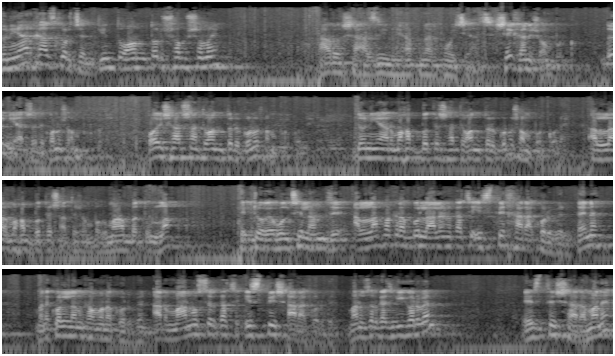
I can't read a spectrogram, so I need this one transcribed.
দুনিয়ার কাজ করছেন, কিন্তু অন্তর সব সময় আরও সাজিমে আপনার পৌঁছে আছে। সেখানে সম্পর্ক। দুনিয়ার সাথে কোনো সম্পর্ক নেই। পয়সার সাথে অন্তরের কোনো সম্পর্ক নেই। দুনিয়ার মহাব্বতের সাথে অন্তরের কোনো সম্পর্ক নেই। আল্লাহর মহাব্বতের সাথে সম্পর্ক। মহাব্বতুল্লাহ। একটু আগে বলছিলাম যে আল্লাহ ফাকরাবুল আলমের কাছে ইস্তেখারা করবেন, তাই না? মানে কল্যাণ কামনা করবেন। আর মানুষের কাছে ইস্তিসারা করবেন। মানুষের কাছে কি করবেন? ইস্তিসারা মানে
